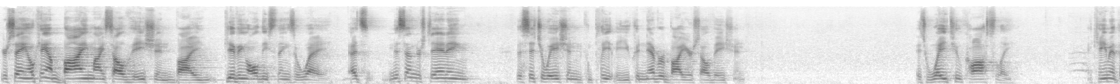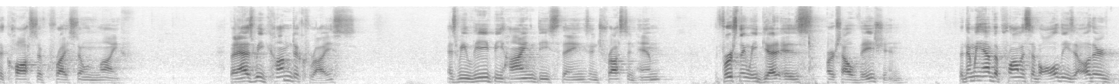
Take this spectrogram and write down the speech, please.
you're saying, okay, I'm buying my salvation by giving all these things away. That's misunderstanding the situation completely. You could never buy your salvation. It's way too costly. It came at the cost of Christ's own life. But as we come to Christ, as we leave behind these things and trust in Him, the first thing we get is our salvation. But then we have the promise of all these other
